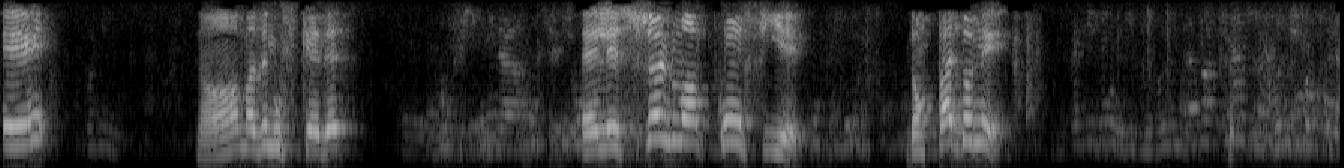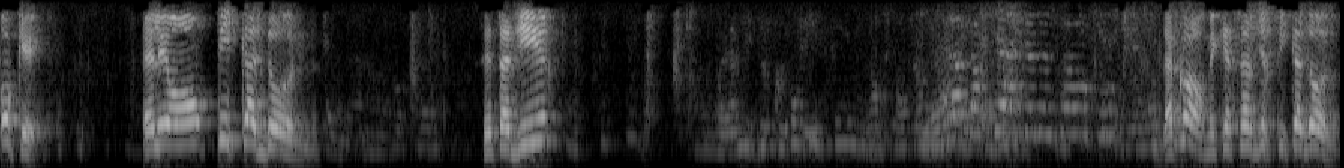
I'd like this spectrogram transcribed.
est, non, mufkedet, elle est seulement confiée, donc pas donnée. Ok, elle est en picadone, c'est-à-dire D'accord, mais qu'est-ce que ça veut dire picadone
